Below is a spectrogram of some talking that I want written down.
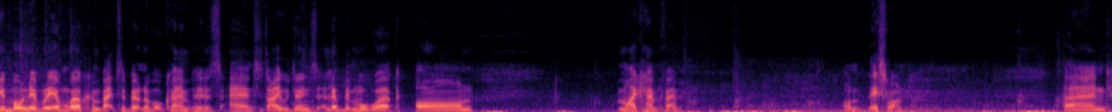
Good morning everybody and welcome back to Built Noble Campers. And today we're doing a little bit more work on my camper van. On this one. And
